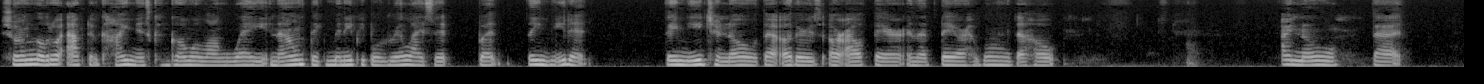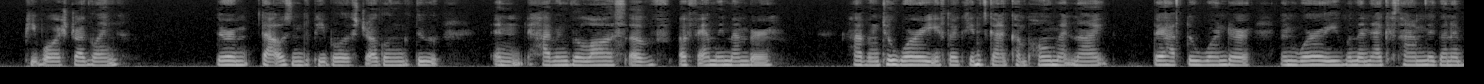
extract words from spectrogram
Showing a little act of kindness can go a long way, and I don't think many people realize it, but they need it. They need to know that others are out there and that they are willing to help. I know that people are struggling. There are thousands of people are struggling through and having the loss of a family member, having to worry if their kid's gonna come home at night. They have to wonder and worry when the next time they're gonna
